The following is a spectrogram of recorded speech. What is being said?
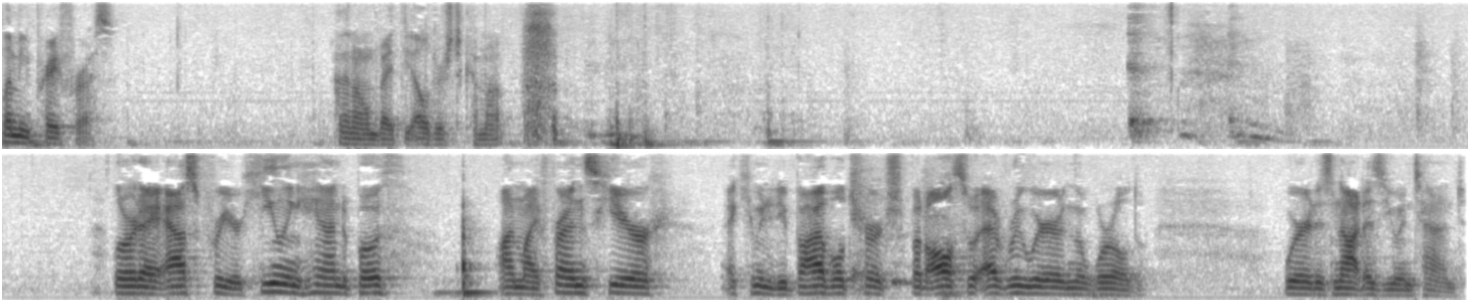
Let me pray for us. And then I'll invite the elders to come up. Lord, I ask for your healing hand both on my friends here at Community Bible Church, but also everywhere in the world where it is not as you intend.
